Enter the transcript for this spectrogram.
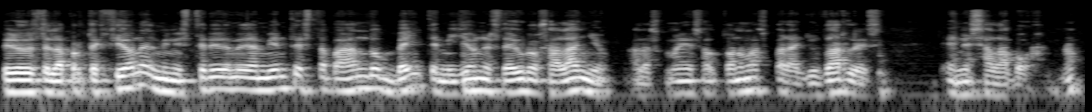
pero desde la protección el Ministerio de Medio Ambiente está pagando 20 millones de euros al año a las comunidades autónomas para ayudarles en esa labor. ¿no?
